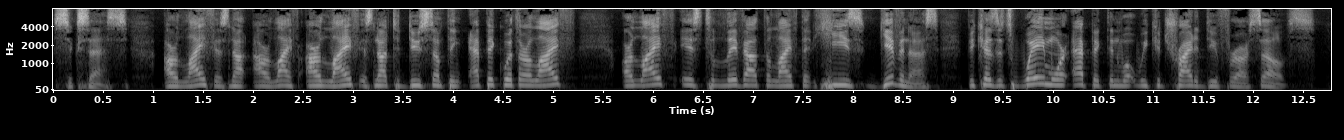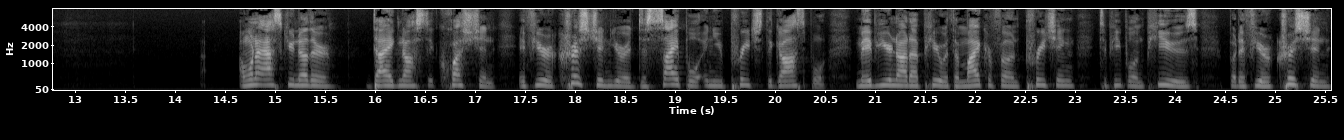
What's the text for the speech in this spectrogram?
success. Our life is not our life. Our life is not to do something epic with our life. Our life is to live out the life that He's given us because it's way more epic than what we could try to do for ourselves. I want to ask you another diagnostic question. If you're a Christian, you're a disciple, and you preach the gospel. Maybe you're not up here with a microphone preaching to people in pews, but if you're a Christian,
